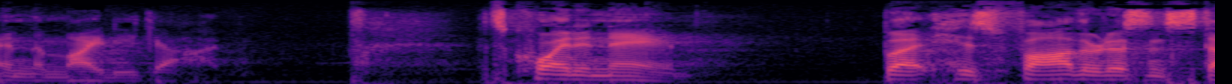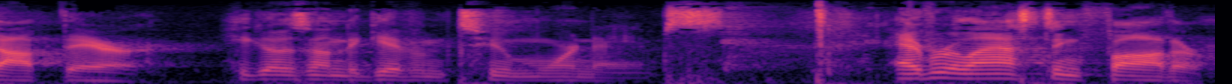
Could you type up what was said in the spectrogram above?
and the mighty God. It's quite a name, but his father doesn't stop there. He goes on to give him two more names Everlasting Father.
